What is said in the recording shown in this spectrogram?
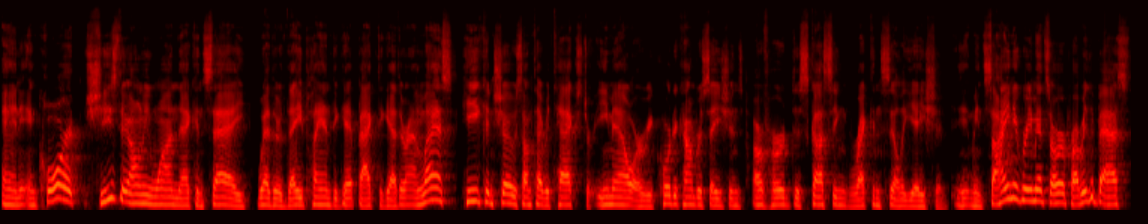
And in court, she's the only one that can say whether they plan to get back together unless he can show some type of text or email or recorded conversations of her discussing reconciliation. I mean, signing agreements are probably the best.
